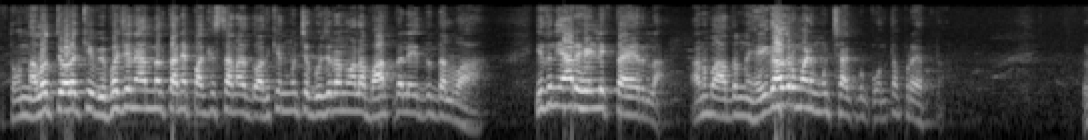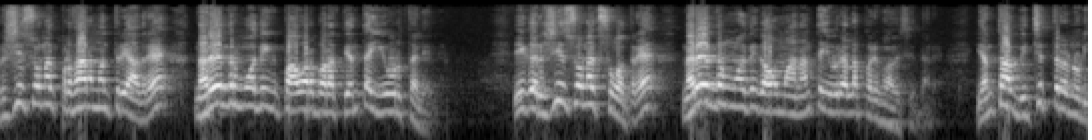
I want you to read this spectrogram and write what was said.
ಹತ್ತೊಂಬತ್ತು ನಲವತ್ತೇಳಕ್ಕೆ ವಿಭಜನೆ ಆದಮೇಲೆ ತಾನೇ ಪಾಕಿಸ್ತಾನ ಅದು ಅದಕ್ಕಿಂತ ಮುಂಚೆ ಗುಜರಾನ್ವಾಲ ಭಾರತದಲ್ಲೇ ಇದ್ದದ್ದಲ್ವಾ? ಇದನ್ನು ಯಾರು ಹೇಳಲಿಕ್ಕೆ ತಯಾರಿಲ್ಲ. ಅನುಭವ, ಅದನ್ನು ಹೇಗಾದರೂ ಮಾಡಿ ಮುಚ್ಚಿ ಹಾಕಬೇಕು ಅಂತ ಪ್ರಯತ್ನ. ಋಷಿ ಸೋನಕ್ ಪ್ರಧಾನಮಂತ್ರಿ ಆದರೆ ನರೇಂದ್ರ ಮೋದಿಗೆ ಪವರ್ ಬರುತ್ತೆ ಅಂತ ಇವ್ರ ತಲೆಯಲ್ಲಿ. ಈಗ ಋಷಿ ಸೋನಕ್ ಸೋತ್ರೆ ನರೇಂದ್ರ ಮೋದಿಗೆ ಅವಮಾನ ಅಂತ ಇವರೆಲ್ಲ ಪರಿಭಾವಿಸಿದ್ದಾರೆ. ಎಂಥ ವಿಚಿತ್ರ ನೋಡಿ,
